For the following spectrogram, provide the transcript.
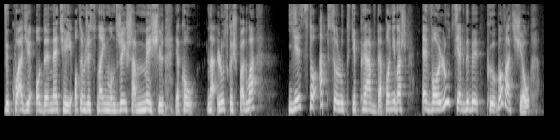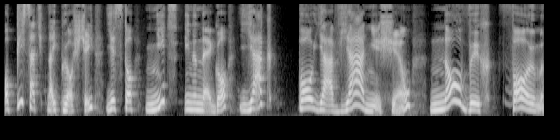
wykładzie o Denecie i o tym, że jest to najmądrzejsza myśl, jaką ludzkość wpadła, jest to absolutnie prawda, ponieważ ewolucja, gdyby próbować ją opisać najprościej, jest to nic innego jak pojawianie się nowych form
